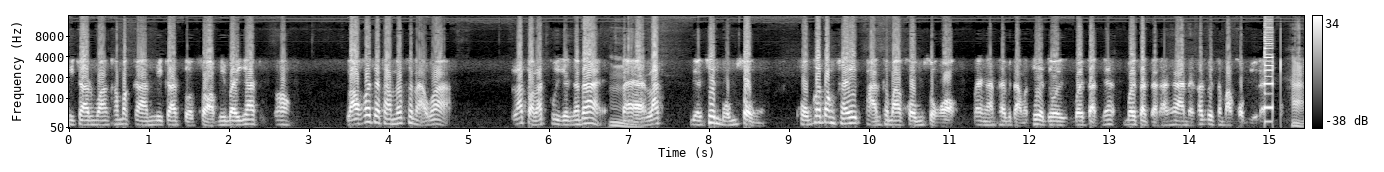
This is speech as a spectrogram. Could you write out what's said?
มีการวางคำประกันมีการตรวจสอบมีใบอนุญาตถูกต้อง เราก็จะทำลักษณะว่ารัฐต่อรัฐคุยกันก็ได้อืมแต่รัฐอย่างเช่นผมส่ง ผมก็ต้องใช้ผ่านสมาคมส่งออกแรงงานไทยไปต่างประเทศ โดยบริษัทเนี้ยบริษัทจัดหางานเนี่ยเขาเป็นสมาคมอยู่แล้วฮะ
